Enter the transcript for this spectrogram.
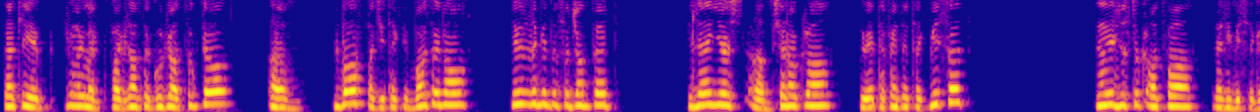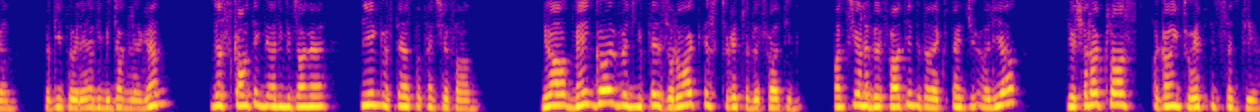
Sadly, like for example, Gudra took the um, blue buff, but you take the Bolter now. Using it as a jump pad, delaying your um, Shadow Claw to get the feint attack reset. Then you just look out for the enemies again looking to the enemy jungle again, just scouting the enemy jungle, seeing if there's potential farm. Your main goal when you play Zoroark is to get level 13. Once you're level 13, as I explained to you earlier, your Shadow Claws are going to hit instantly.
